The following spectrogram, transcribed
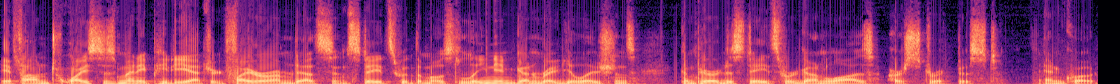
It found twice as many pediatric firearm deaths in states with the most lenient gun regulations compared to states where gun laws are strictest, end quote.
